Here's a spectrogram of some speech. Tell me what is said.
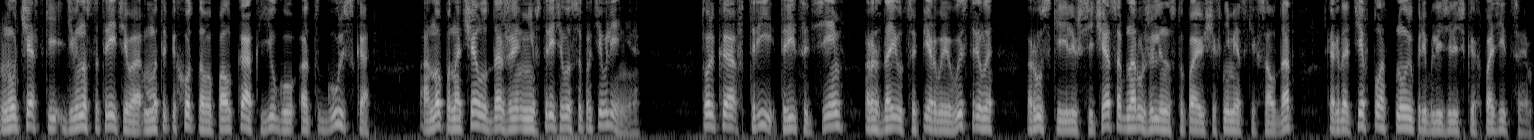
На участке 93-го мотопехотного полка к югу от Гульска оно поначалу даже не встретило сопротивления. Только в 3.37 раздаются первые выстрелы, русские лишь сейчас обнаружили наступающих немецких солдат, когда те вплотную приблизились к их позициям.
